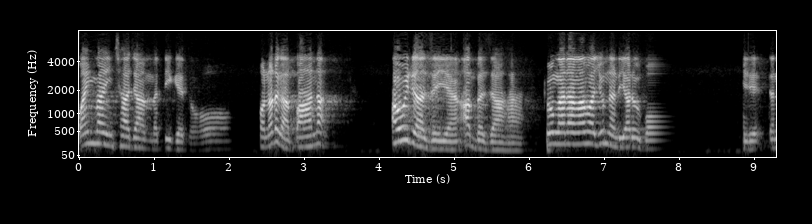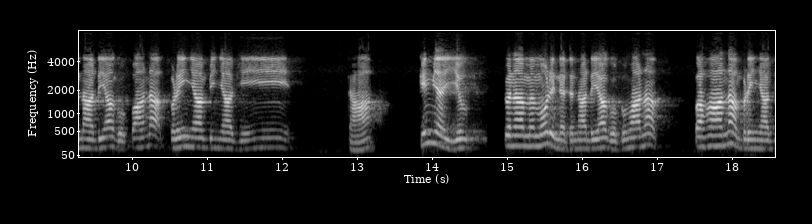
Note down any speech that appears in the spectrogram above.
ပိုင်းပိုင်းခြားခြားမသိခဲ့တော့ဟောနောက်တကပါဏအဝိဒ္ဒဇေယံအပဇာဟ ထိုငါးနာငါးပါးယုံနံတရားတို့ပေါ်တဲ့တဏှာတရားကိုပါဏပရိညာပညာဖြင့်ဒါကင်းမြတ်ယုတ်ပဏာမမောတွေနဲ့တဏှာတရားကိုပမာဏပဟာနာပရိညာပ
